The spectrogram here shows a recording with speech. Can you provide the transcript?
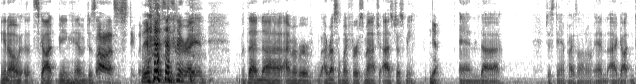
you know uh, Scott being him just oh that's stupid. Right? And, but then uh, I remember I wrestled my first match as just me. Yeah. and uh, just Dan Paisano. And I got in-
